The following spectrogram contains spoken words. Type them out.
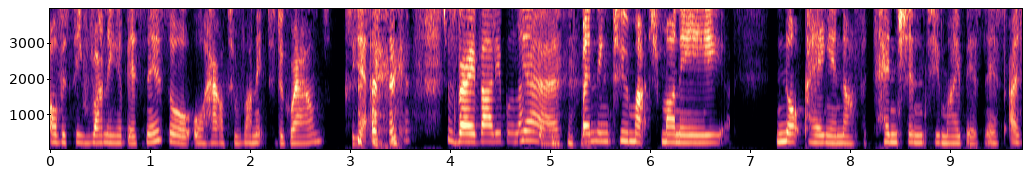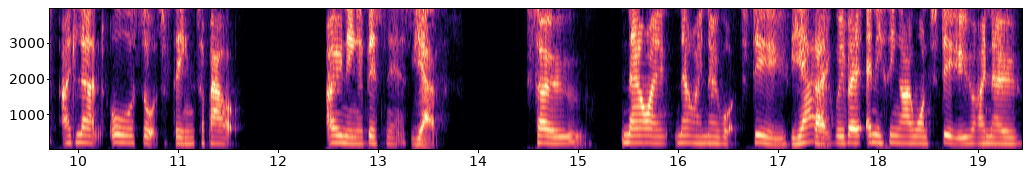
obviously running a business or or how to run it to the ground. Yeah. Which is a very valuable lesson. Yeah, spending too much money, not paying enough attention to my business. I, I learned all sorts of things about owning a business. yeah. So now I now I know what to do. Yeah. Like with anything I want to do, I know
